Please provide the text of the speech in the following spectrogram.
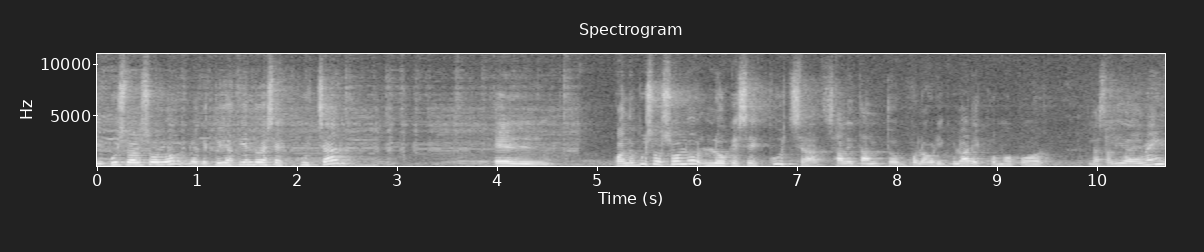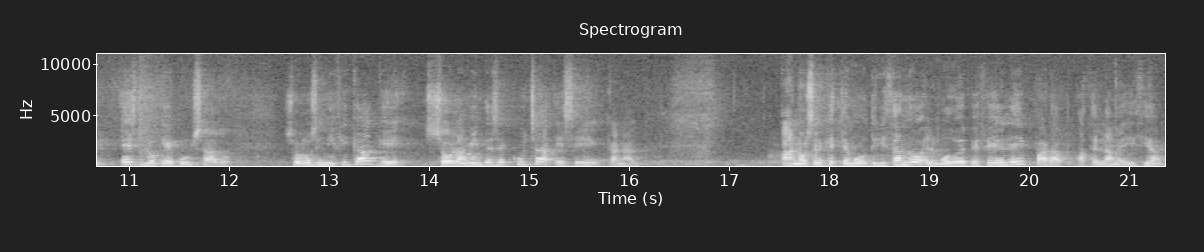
si pulso al solo, lo que estoy haciendo es escuchar el... Cuando pulso solo, lo que se escucha, sale tanto por los auriculares como por la salida de main, es lo que he pulsado. Solo significa que solamente se escucha ese canal. A no ser que estemos utilizando el modo de PFL para hacer la medición.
